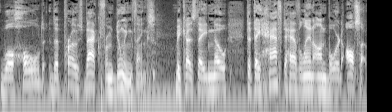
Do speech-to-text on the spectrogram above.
will hold the pros back from doing things because they know that they have to have Len on board also.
